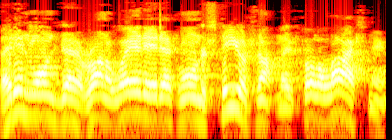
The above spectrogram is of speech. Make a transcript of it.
They didn't want to run away, they just wanted to steal something. They're full of larceny.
